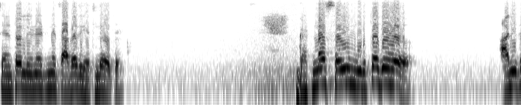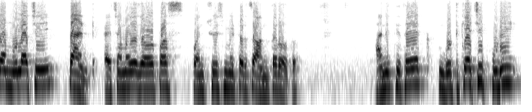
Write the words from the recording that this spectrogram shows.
सेंट्रल युनिटने ताब्यात घेतले होते. घटनास्थळी मृतदेह आणि त्या मुलाची पॅन्ट याच्यामध्ये जवळपास पंचवीस मीटरचं अंतर होतं. आणि तिथे एक गुटख्याची पुडी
